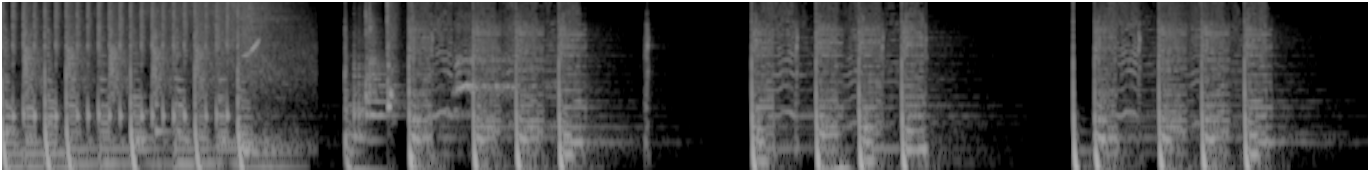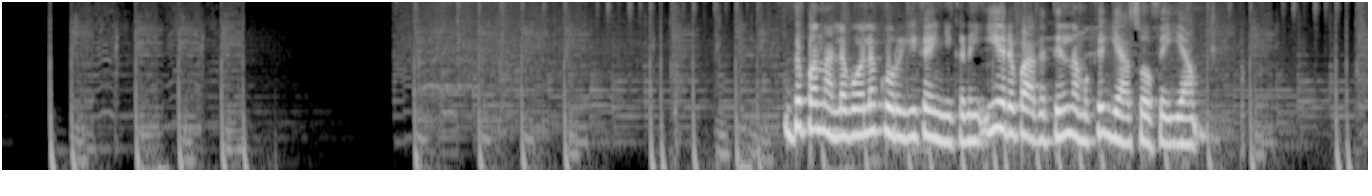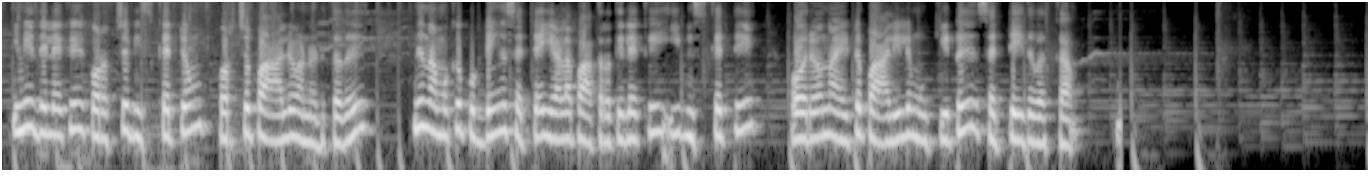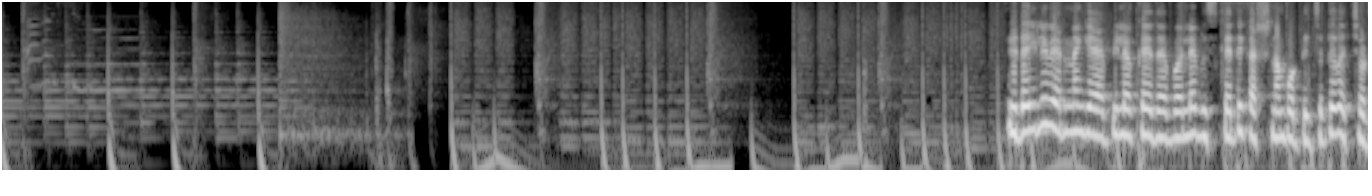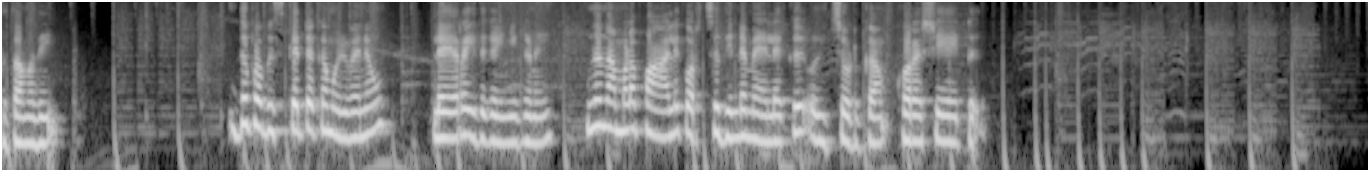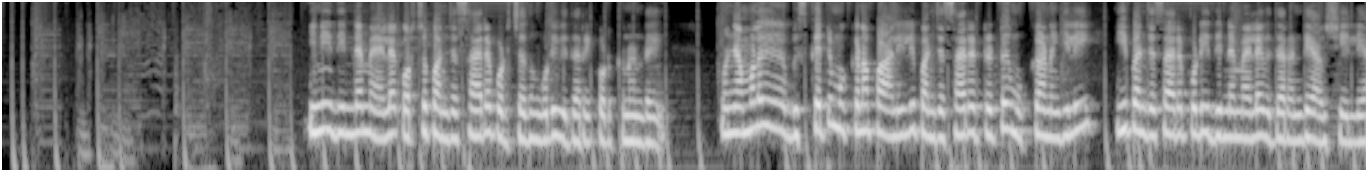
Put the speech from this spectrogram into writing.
ഇതിപ്പോൾ നല്ലപോലെ കുറുകി കഴിഞ്ഞിക്കണ് ഈ ഒരു പാകത്തിൽ നമുക്ക് ഗ്യാസ് ഓഫ് ചെയ്യാം. ഇനി ഇതിലേക്ക് കുറച്ച് ബിസ്ക്കറ്റും കുറച്ച് പാലുമാണ് എടുത്തത്. ഇനി നമുക്ക് പുഡിങ് സെറ്റ് ചെയ്യാനുള്ള പാത്രത്തിലേക്ക് ഈ ബിസ്ക്കറ്റ് ഓരോന്നായിട്ട് പാലിൽ മുക്കിയിട്ട് സെറ്റ് ചെയ്ത് വെക്കാം. ഇടയിൽ വരുന്ന ഗ്യാപ്പിലൊക്കെ ഇതേപോലെ ബിസ്ക്കറ്റ് കഷ്ണം പൊട്ടിച്ചിട്ട് വെച്ചെടുത്താൽ മതി. ഇതിപ്പോൾ ബിസ്ക്കറ്റൊക്കെ മുഴുവനും ലെയർ ചെയ്ത് കഴിഞ്ഞിരിക്കണ്. ഇന്ന് നമ്മളെ പാൽ കുറച്ച് ഇതിന്റെ മേലേക്ക് ഒഴിച്ചു കൊടുക്കാം കുറേശ്ശെയായിട്ട്. ഇനി ഇതിന്റെ മേലെ കുറച്ച് പഞ്ചസാര പൊടിച്ചതും കൂടി വിതറി കൊടുക്കുന്നുണ്ട്. നമ്മൾ ബിസ്ക്കറ്റ് മുക്കണ പാലിൽ പഞ്ചസാര ഇട്ടിട്ട് മുക്കുകയാണെങ്കിൽ ഈ പഞ്ചസാരപ്പൊടി ഇതിന്റെ മേലെ വിതറേണ്ട ആവശ്യമില്ല.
